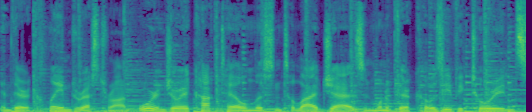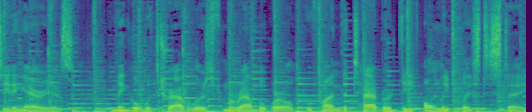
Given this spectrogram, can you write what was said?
in their acclaimed restaurant, or enjoy a cocktail and listen to live jazz in one of their cozy Victorian seating areas. Mingle with travelers from around the world who find the Tabard the only place to stay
